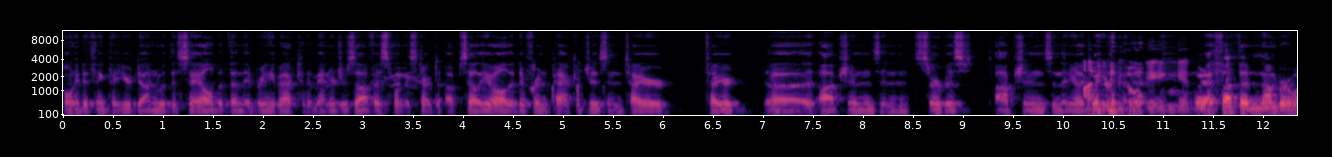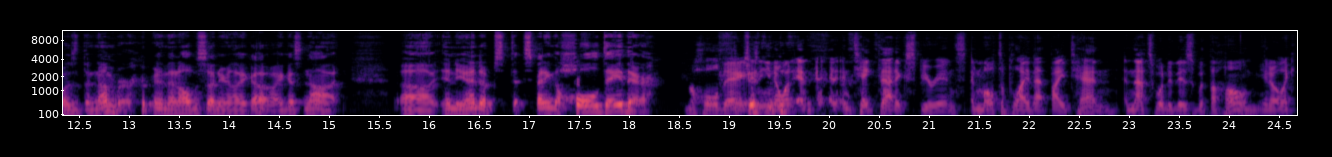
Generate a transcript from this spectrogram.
only to think that you're done with the sale, but then they bring you back to the manager's office when they start to upsell you all the different packages and tire tire uh, options and service options, and then you're like, wait, and wait, I thought the number was the number, and then all of a sudden you're like, oh, I guess not, uh, and you end up st- spending the whole day there the whole day. and you know what? And, and, and, take that experience and multiply that by 10. And that's what it is with the home. You know, like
